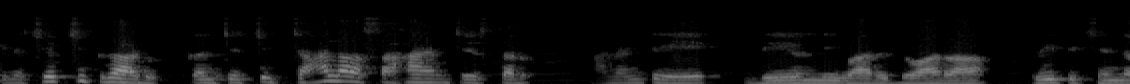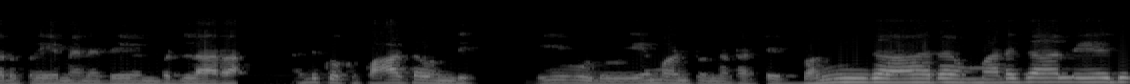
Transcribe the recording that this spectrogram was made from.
ఈయన చర్చికి రాడు కానీ చర్చికి చాలా సహాయం చేస్తారు. అని అంటే దేవుణ్ణి వారి ద్వారా ప్రీతి చెందడు ప్రియమైన దేవుని బిడ్డలారా. అందుకు ఒక పాట ఉంది. దేవుడు ఏమంటున్నాడంటే బంగారం అడగలేదు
